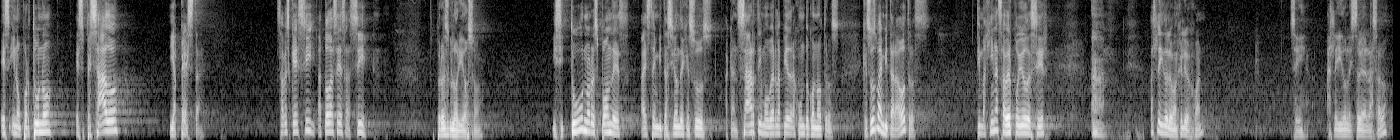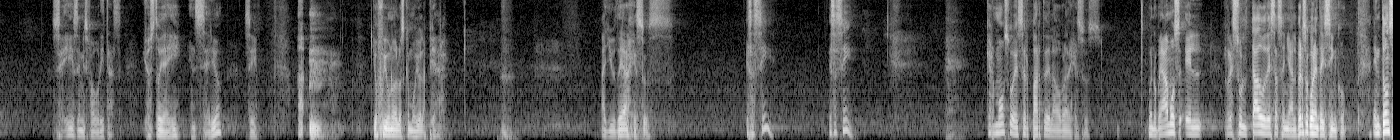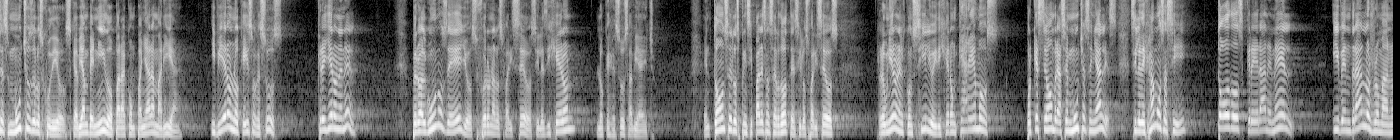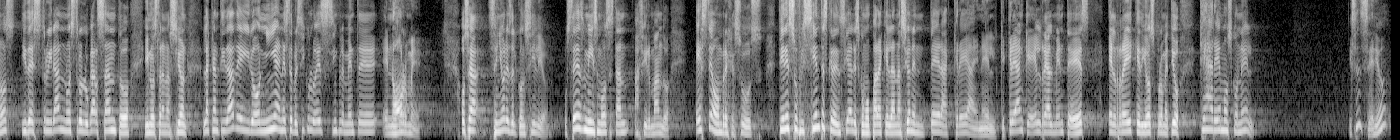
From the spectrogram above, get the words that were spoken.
es inoportuno, es pesado y apesta. ¿Sabes qué? Sí, a todas esas, sí. Pero es glorioso. Y si tú no respondes a esta invitación de Jesús, a cansarte y mover la piedra junto con otros, Jesús va a invitar a otros. ¿Te imaginas haber podido decir, ah, ¿has leído el Evangelio de Juan? Sí. ¿Has leído la historia de Lázaro? Sí, es de mis favoritas. Yo estoy ahí. ¿En serio? Sí. yo fui uno de los que movió la piedra. Ayudé a Jesús. Es así. Es así. Qué hermoso es ser parte de la obra de Jesús. Bueno, veamos el resultado de esa señal. Verso 45. Entonces muchos de los judíos que habían venido para acompañar a María y vieron lo que hizo Jesús, creyeron en él. Pero algunos de ellos fueron a los fariseos y les dijeron lo que Jesús había hecho. Entonces los principales sacerdotes y los fariseos reunieron el concilio y dijeron, ¿qué haremos? Porque este hombre hace muchas señales. Si le dejamos así, todos creerán en él. Y vendrán los romanos y destruirán nuestro lugar santo y nuestra nación. La cantidad de ironía en este versículo es simplemente enorme. O sea, señores del concilio, ustedes mismos están afirmando, este hombre Jesús tiene suficientes credenciales como para que la nación entera crea en él, que crean que él realmente es el rey que Dios prometió. ¿Qué haremos con él? ¿Es en serio?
